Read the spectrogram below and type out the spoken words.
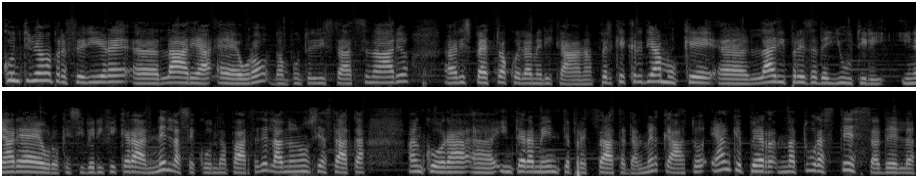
continuiamo a preferire eh, l'area euro da un punto di vista azionario eh, rispetto a quella americana, perché crediamo che eh, la ripresa degli utili in area euro che si verificherà nella seconda parte dell'anno non sia stata ancora interamente prezzata dal mercato e anche per natura stessa del,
